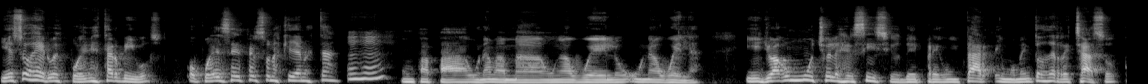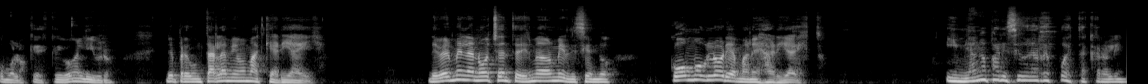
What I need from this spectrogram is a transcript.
Y esos héroes pueden estar vivos o pueden ser personas que ya no están un papá, una mamá, un abuelo, una abuela. Y yo hago mucho el ejercicio de preguntar en momentos de rechazo, como los que escribo en el libro, de preguntarle a mi mamá qué haría ella. De verme en la noche antes de irme a dormir diciendo, ¿cómo Gloria manejaría esto? Y me han aparecido las respuestas, Carolina.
